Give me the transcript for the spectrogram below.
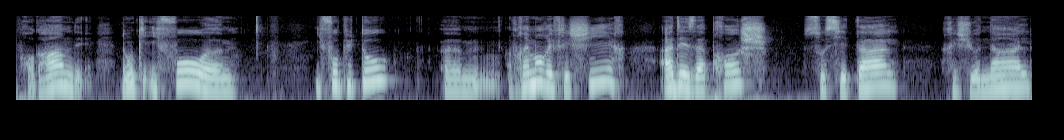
programmes. Donc il faut, euh, plutôt vraiment réfléchir à des approches sociétales, régionales,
